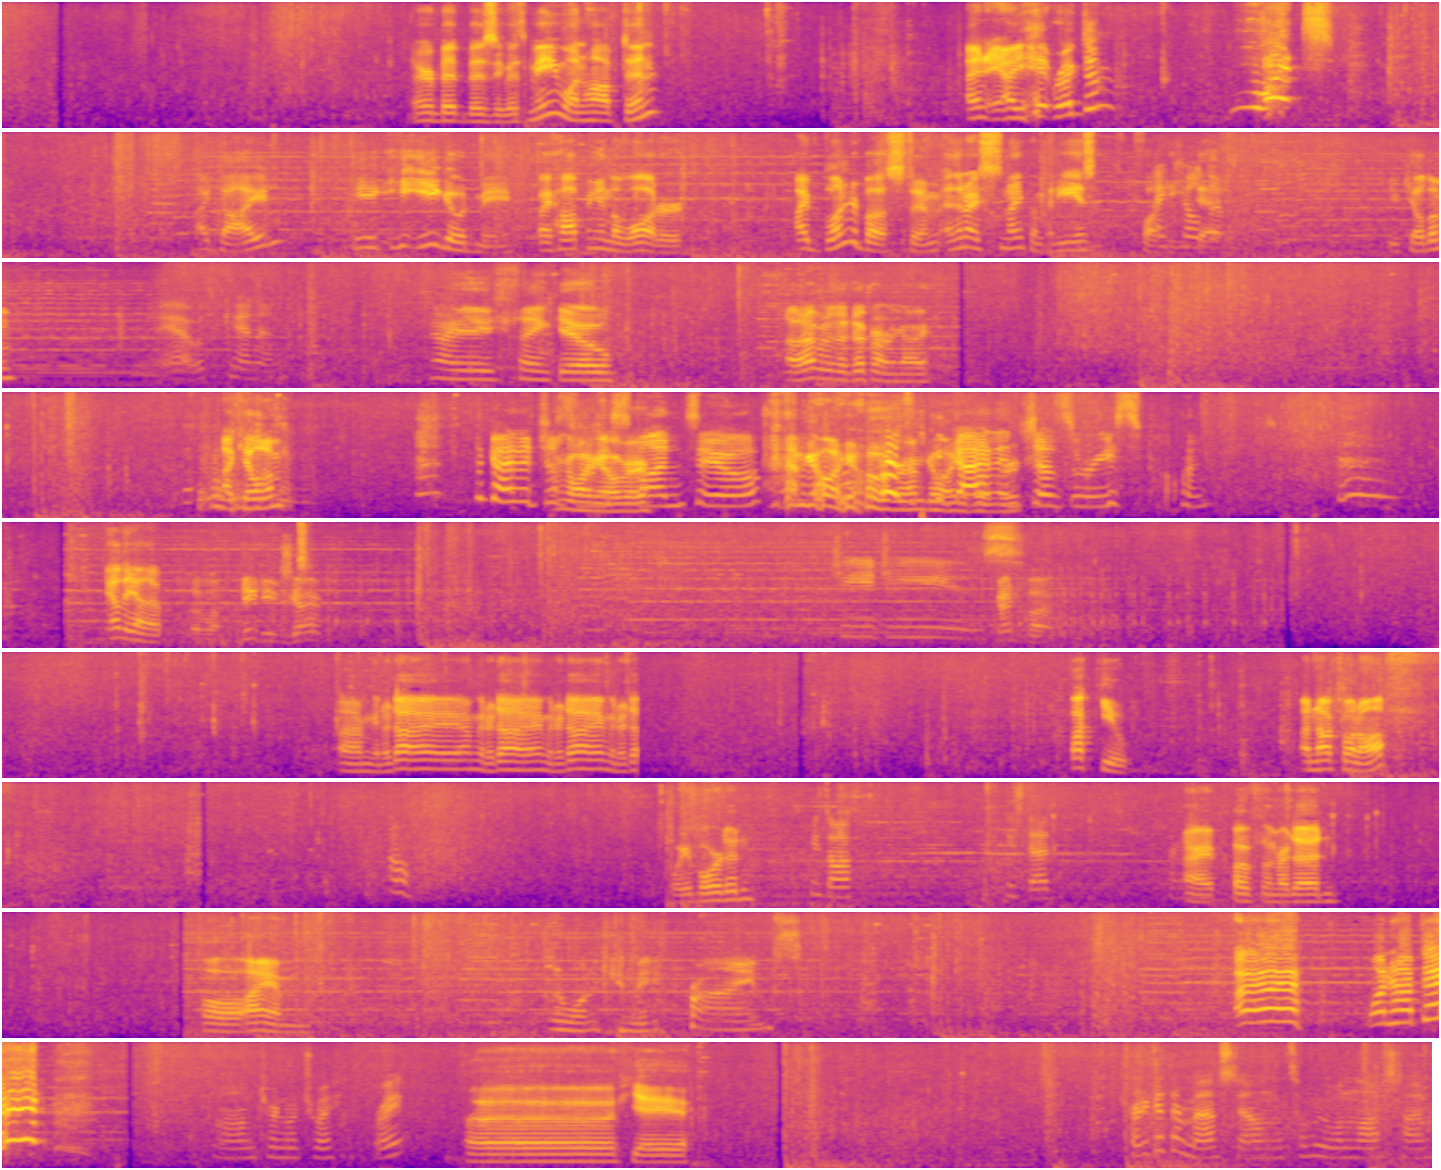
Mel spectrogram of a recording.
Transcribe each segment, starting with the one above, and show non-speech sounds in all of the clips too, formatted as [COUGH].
They're a bit busy with me. One hopped in. And I hit rigged him? What? I died? He, he egoed me by hopping in the water. I blunderbussed him, and then I snipe him, and he is I fucking killed dead. him. You killed him? Yeah, with a cannon. Nice, thank you. Oh, that was a different guy. I killed him. [LAUGHS] The guy that just going over. respawned too. [LAUGHS] I'm going [LAUGHS] over. I'm going over. the going guy over. that just respawned. Kill the other. GG's. I'm gonna die. I'm gonna die. I'm gonna die. I'm gonna die. Fuck you. I knocked one off. Oh, We boarded. he's off. He's dead. All right, both of them are dead. Oh, I am. I don't want to commit crimes. One hopped in. Um, turn which way? Right? Uh, yeah. Try to get their mast down. That's how we won last time.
